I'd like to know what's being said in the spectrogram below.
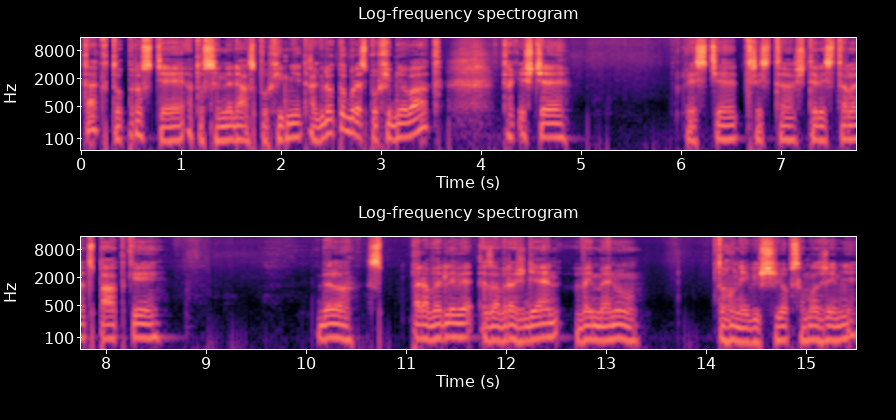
Tak to prostě je a to se nedá spochybnit. A kdo to bude spochybňovat, tak ještě 200, 300, 400 let zpátky byl spravedlivě zavražděn ve jménu toho nejvyššího samozřejmě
